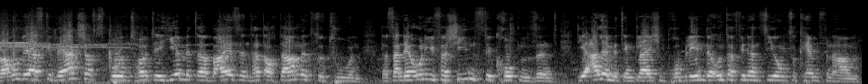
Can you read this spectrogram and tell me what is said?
Warum wir als Gewerkschaftsbund heute hier mit dabei sind, hat auch damit zu tun, dass an der Uni verschiedenste Gruppen sind, die alle mit dem gleichen Problem der Unterfinanzierung zu kämpfen haben.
